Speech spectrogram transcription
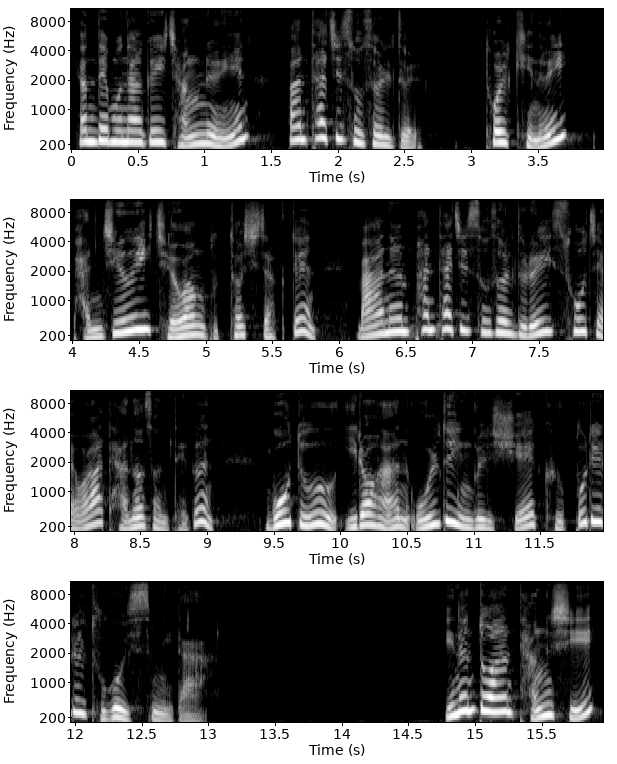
현대 문학의 장르인 판타지 소설들, 톨킨의 반지의 제왕부터 시작된 많은 판타지 소설들의 소재와 단어 선택은 모두 이러한 Old English에 그 뿌리를 두고 있습니다. 이는 또한 당시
